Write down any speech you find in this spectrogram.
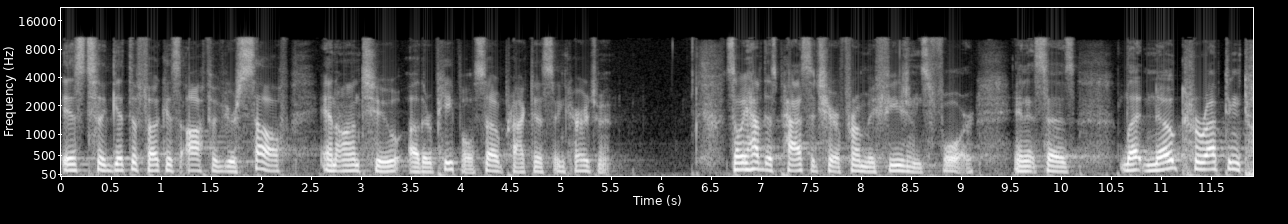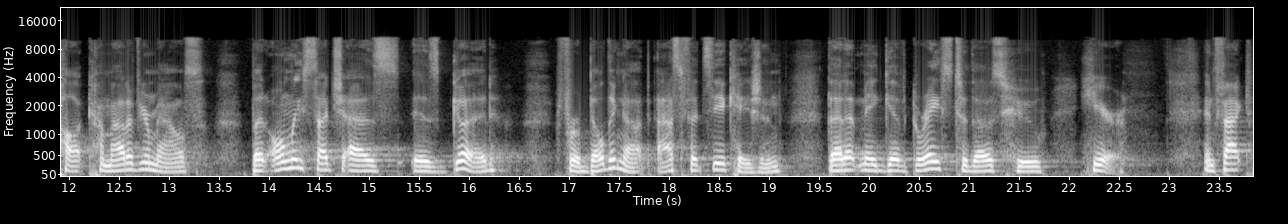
is to get the focus off of yourself and onto other people. So practice encouragement. So we have this passage here from Ephesians 4, and it says, Let no corrupting talk come out of your mouths, but only such as is good for building up, as fits the occasion, that it may give grace to those who hear. In fact,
